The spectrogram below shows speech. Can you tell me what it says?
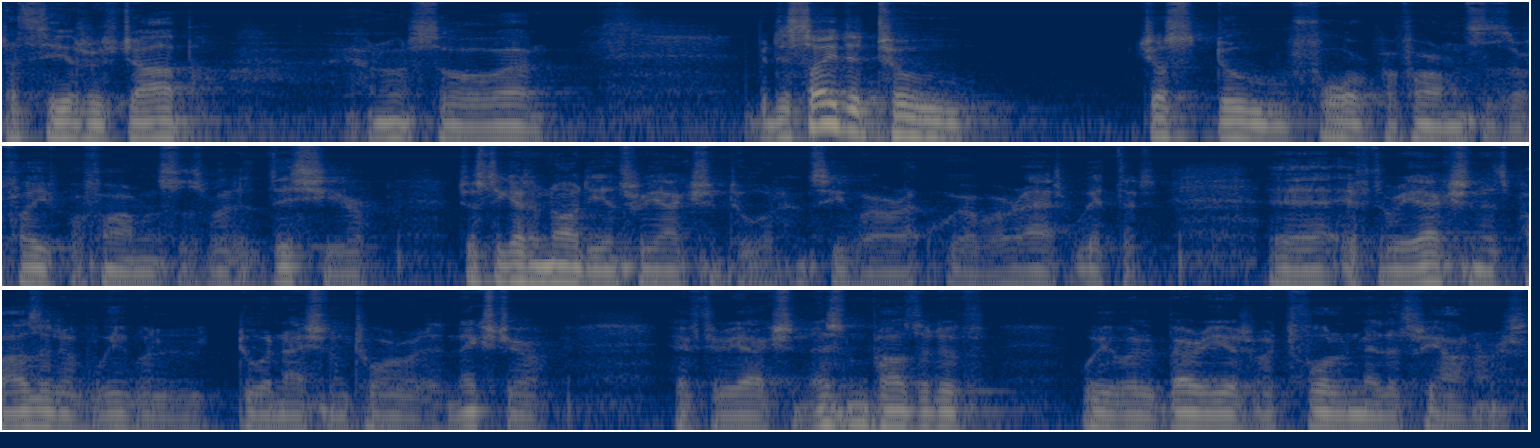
that's theatre's job, you know. So uh, we decided to just do four performances or five performances with it this year, just to get an audience reaction to it and see where where we're at with it. Uh, if the reaction is positive, we will do a national tour with it next year. If the reaction isn't positive, we will bury it with full military honours.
